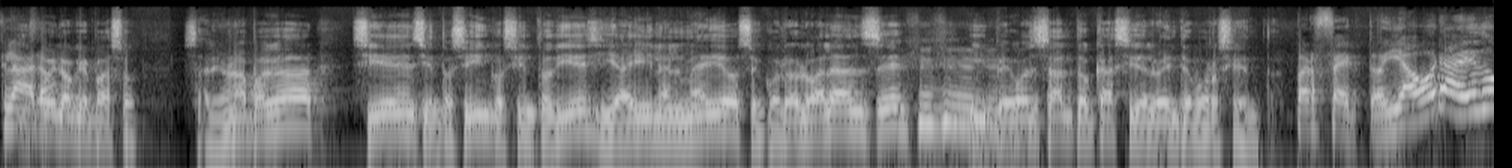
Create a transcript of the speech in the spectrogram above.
Claro. Y fue lo que pasó. Salieron a pagar 100, 105, 110 y ahí en el medio se coló el balance y pegó el salto casi del 20%. Perfecto. Y ahora, Edu,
